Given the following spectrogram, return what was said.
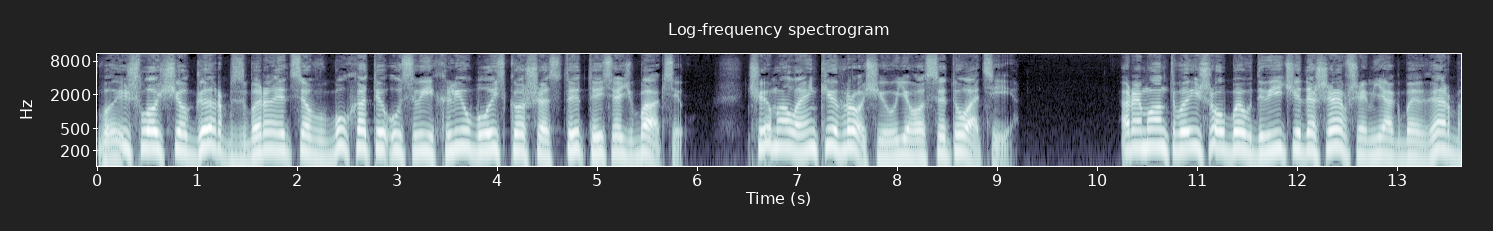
Вийшло, що герб збирається вбухати у свій хлів близько шести тисяч баксів. Чималенькі гроші у його ситуації. Ремонт вийшов би вдвічі дешевшим, якби герб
